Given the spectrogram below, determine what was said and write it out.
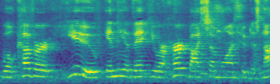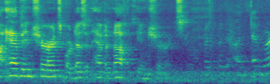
will cover you in the event you are hurt by someone who does not have insurance or doesn't have enough insurance. But, but uh, umbrella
